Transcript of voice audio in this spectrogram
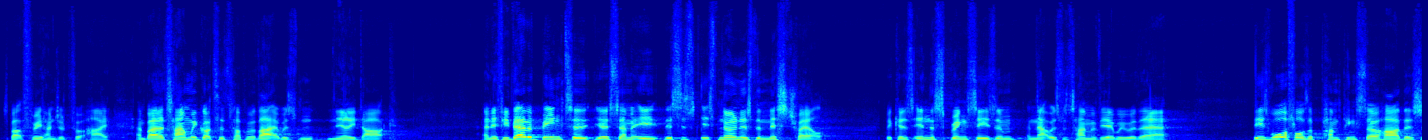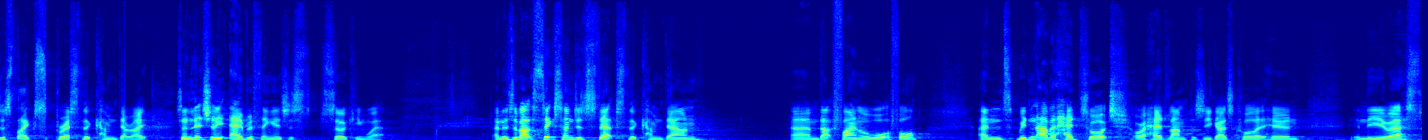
It's about 300 foot high. And by the time we got to the top of that, it was n- nearly dark. And if you've ever been to Yosemite, this is, it's known as the Mist Trail because in the spring season, and that was the time of year we were there, these waterfalls are pumping so hard, there's just like spreads that come down, right? So literally everything is just soaking wet. And there's about 600 steps that come down um, that final waterfall. And we didn't have a head torch or a headlamp, as you guys call it here in, in the US.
